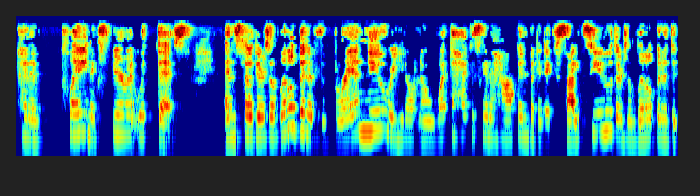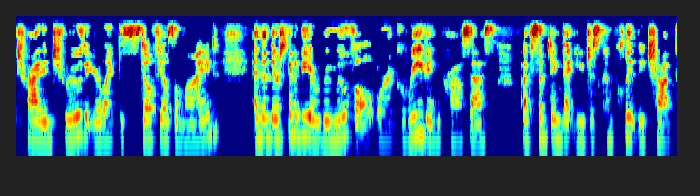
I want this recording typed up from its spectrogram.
kind of play and experiment with this. And so there's a little bit of the brand new where you don't know what the heck is going to happen, but it excites you. There's a little bit of the tried and true that you're like, this still feels aligned. And then there's going to be a removal or a grieving process of something that you just completely chuck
